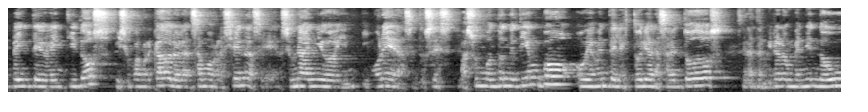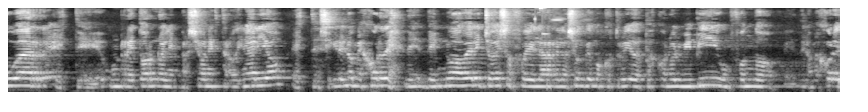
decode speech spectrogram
2022 y supermercado lo lanzamos recién hace, hace un año y, monedas. Entonces pasó un montón de tiempo, obviamente la historia la saben todos, se la terminaron vendiendo Uber, este, un retorno en la inversión extraordinario. Este, si querés lo mejor de, no haber hecho eso fue la relación que hemos construido después con OLVP, un fondo de los mejores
